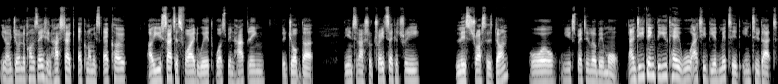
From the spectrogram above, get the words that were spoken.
you know, join the conversation. Hashtag economics echo. Are you satisfied with what's been happening, the job that the International Trade Secretary Liz Truss has done, or are you expecting a little bit more? And do you think the UK will actually be admitted into that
